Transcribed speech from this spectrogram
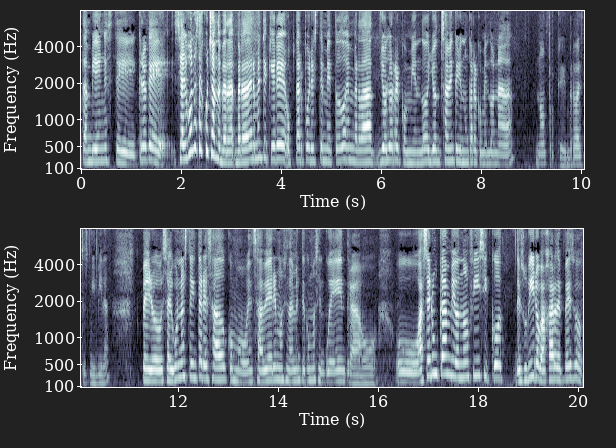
también, este, creo que si alguno está escuchando verdaderamente quiere optar por este método, en verdad yo lo recomiendo. Yo saben que yo nunca recomiendo nada, no, porque en verdad esto es mi vida. Pero si alguno está interesado como en saber emocionalmente cómo se encuentra o, o hacer un cambio no físico de subir o bajar de peso,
